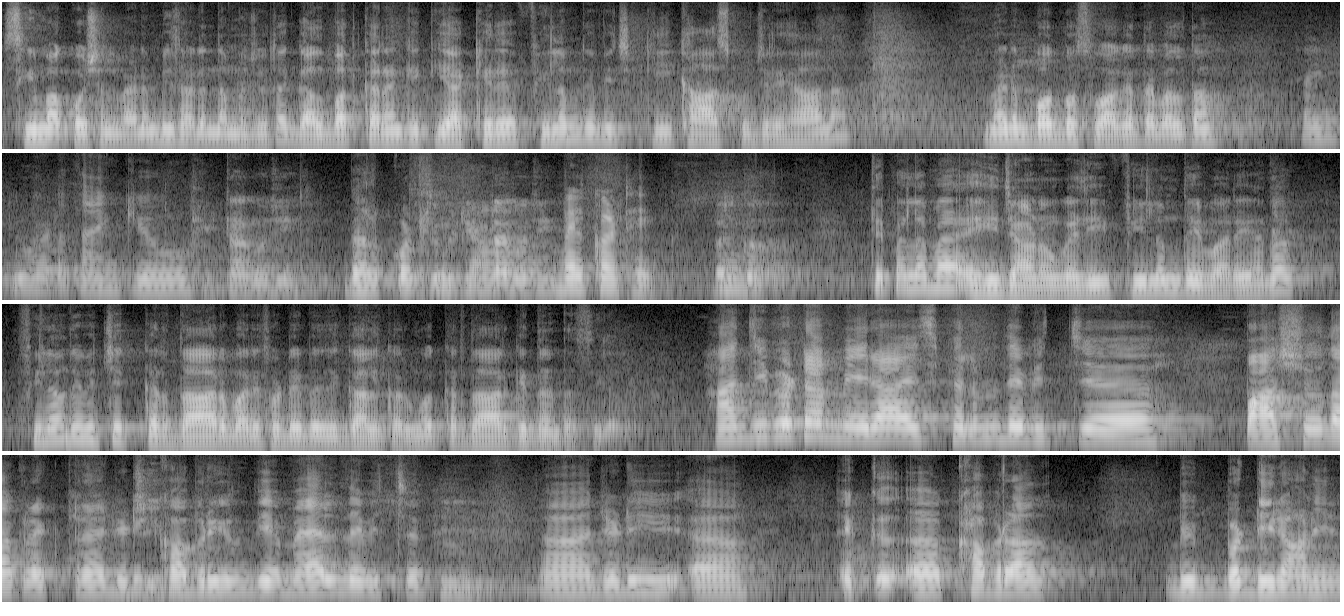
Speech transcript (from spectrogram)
ਸੀਮਾ ਕੌਸ਼ਲ ਮੈਡਮ ਵੀ ਸਾਡੇ ਨਾਲ ਮੌਜੂਦ ਹੈ। ਗੱਲਬਾਤ ਕਰਾਂਗੇ ਕਿ ਆਖਿਰ ਫਿਲਮ ਦੇ ਵਿੱਚ ਕੀ ਖਾਸ ਕੁਝ ਰਿਹਾ ਨਾ ਮੈਡਮ ਬਹੁਤ ਬਹੁਤ ਸਵਾਗਤ ਹੈ ਪਹਿਲਾਂ ਤਾਂ। ਥੈਂਕ ਯੂ ਬੇਟਾ ਥੈਂਕ ਯੂ ਠੀਕ ਠਾਕ ਹੋ ਜੀ? ਬਿਲਕੁਲ ਠੀਕ ਹੈ ਹੋ ਜੀ? ਬਿਲਕੁਲ ਠੀਕ। ਬਿਲਕੁਲ। ਤੇ ਪਹਿਲਾਂ ਮੈਂ ਇਹੀ ਜਾਣੂੰਗਾ ਜੀ ਫਿਲਮ ਦੇ ਬਾਰੇ ਹੈ ਨਾ ਫਿਲਮ ਦੇ ਵਿੱਚ ਇੱਕ ਕਿਰਦਾਰ ਬਾਰੇ ਤੁਹਾਡੇ ਵਿੱਚ ਗੱਲ ਕਰੂੰਗਾ। ਕਿਰਦਾਰ ਕਿਦਾਂ ਦਾ ਸੀਗਾ ਹਾਂਜੀ ਬੇਟਾ ਮੇਰਾ ਇਸ ਫਿਲਮ ਦੇ ਵਿੱਚ ਪਾਸ਼ੋ ਦਾ ਕਰੈਕਟਰ ਹੈ ਜਿਹੜੀ ਖਬਰੀ ਹੁੰਦੀ ਹੈ ਮਹਿਲ ਦੇ ਵਿੱਚ। ਜਿਹੜੀ ਇੱਕ ਖਬਰਾਂ ਵੀ ਵੱਡੀ ਰਾਣੀ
